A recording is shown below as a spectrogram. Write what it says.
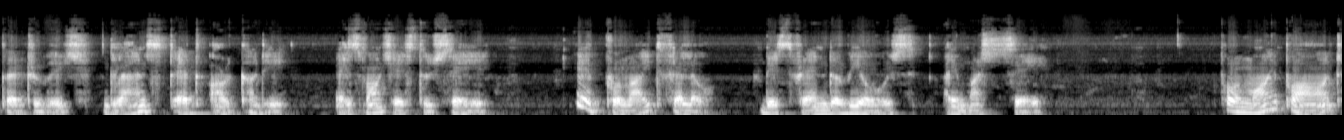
Petrovich glanced at Arkady as much as to say, a polite fellow, this friend of yours, I must say. For my part,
